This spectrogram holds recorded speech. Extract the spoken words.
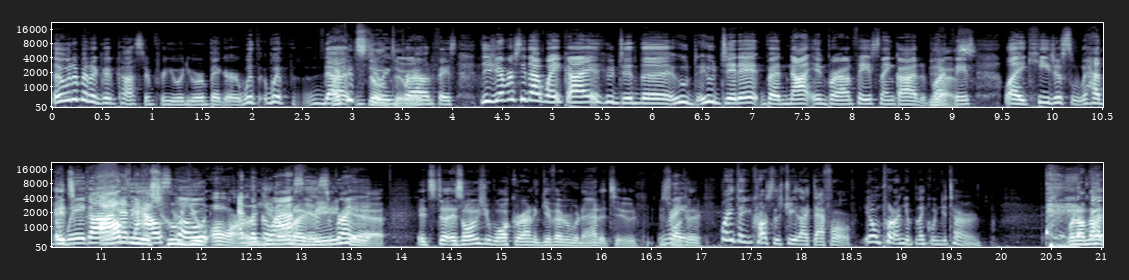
That would have been a good costume for you when you were bigger, with with not could still doing do it. brown face. Did you ever see that white guy who did the who who did it, but not in brown face? Thank God, black face. Like he just had the It's wig on and the obvious house who coat you are. and the you know what I glasses, mean? right? Yeah. It's the, as long as you walk around and give everyone attitude. Just Right. walk there, what do you think you cross the street like that for? You don't put on your blink when you turn. When I'm not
